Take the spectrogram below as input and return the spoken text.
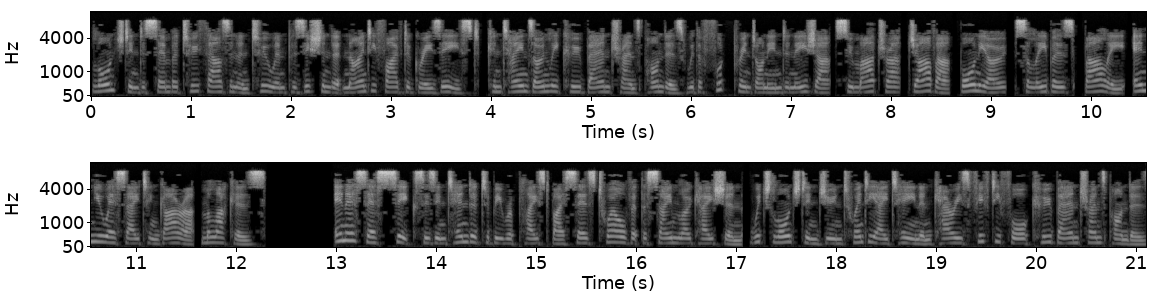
launched in December 2002 and positioned at 95 degrees east, contains only Ku-band transponders with a footprint on Indonesia, Sumatra, Java, Borneo, Celebes, Bali, NUSA Tenggara, Moluccas. NSS-6 is intended to be replaced by SES-12 at the same location, which launched in June 2018 and carries 54 Ku-band transponders.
